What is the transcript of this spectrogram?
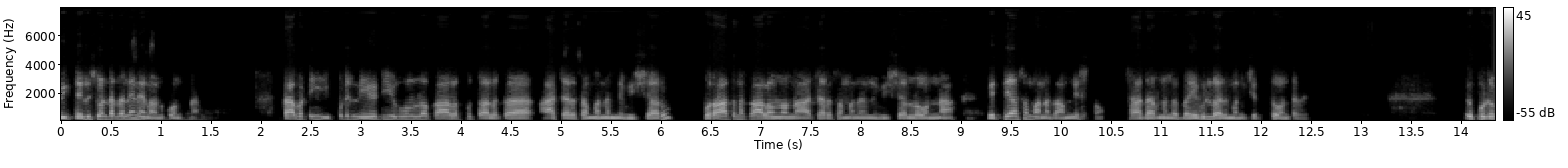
మీకు తెలిసి ఉంటుందని నేను అనుకుంటున్నాను. కాబట్టి ఇప్పుడు నేటి యుగంలో కాలపు తాలూకా ఆచార సంబంధమైన విషయాలు పురాతన కాలంలో ఉన్న ఆచార సంబంధమైన విషయాల్లో ఉన్న వ్యత్యాసం మనం గమనిస్తాం. సాధారణంగా బైబిల్లో అది మనకు చెప్తూ ఉంటది. ఇప్పుడు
